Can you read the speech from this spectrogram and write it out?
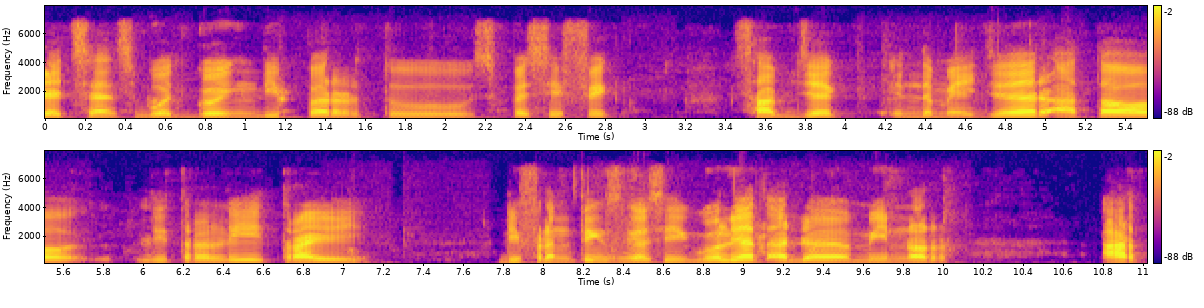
ada chance buat going deeper to specific subject in the major atau literally try different things nggak sih? Gue lihat ada minor art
